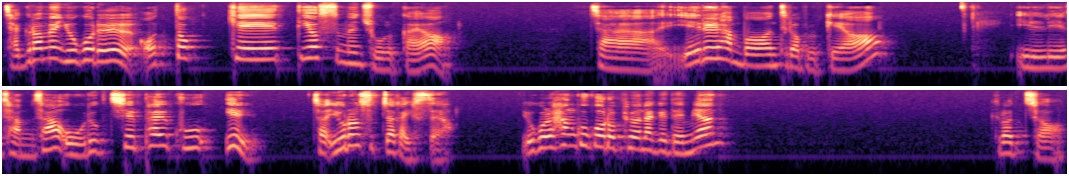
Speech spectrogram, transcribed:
자, 그러면 요거를 어떻게 띄었으면 좋을까요? 자, 예를 한번 들어볼게요. 1, 2, 3, 4, 5, 6, 7, 8, 9, 1. 자, 요런 숫자가 있어요. 요걸 한국어로 표현하게 되면 그렇죠.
